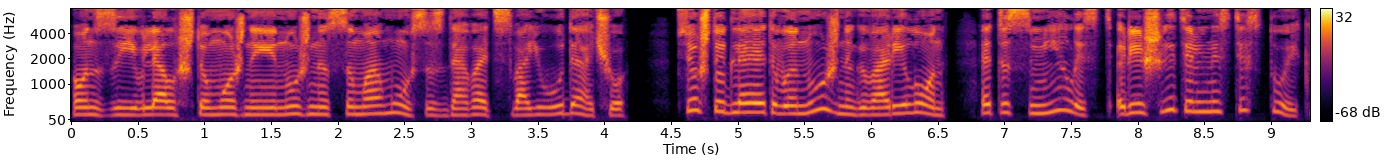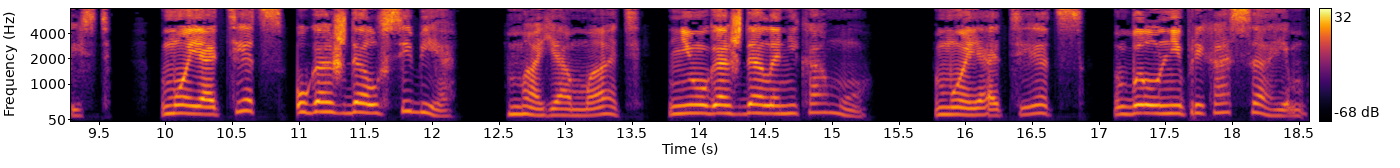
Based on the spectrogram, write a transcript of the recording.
Он заявлял, что можно и нужно самому создавать свою удачу. Все, что для этого нужно, говорил он, это смелость, решительность и стойкость. Мой отец угождал себе. Моя мать не угождала никому. Мой отец был неприкасаем.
